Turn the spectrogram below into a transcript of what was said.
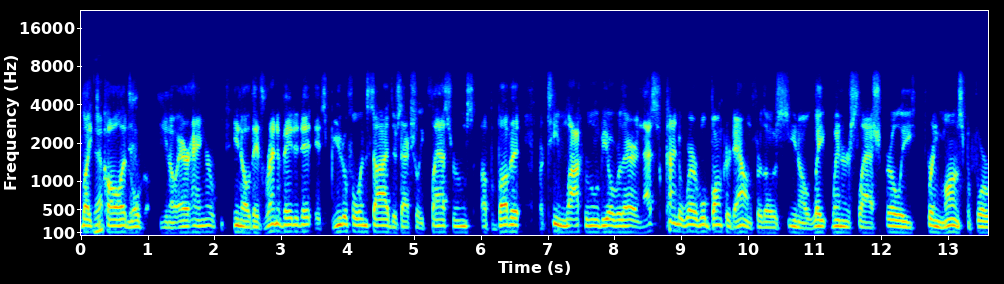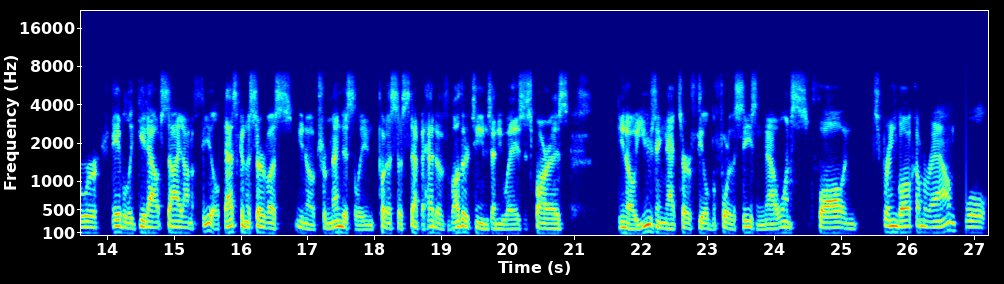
like yep. to call it, old, you know, air hangar. You know, they've renovated it. It's beautiful inside. There's actually classrooms up above it. Our team locker room will be over there, and that's kind of where we'll bunker down for those, you know, late winter slash early spring months before we're able to get outside on a field. That's going to serve us, you know, tremendously and put us a step ahead of other teams, anyways, as far as you know, using that turf field before the season. Now, once fall and spring ball come around, we'll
